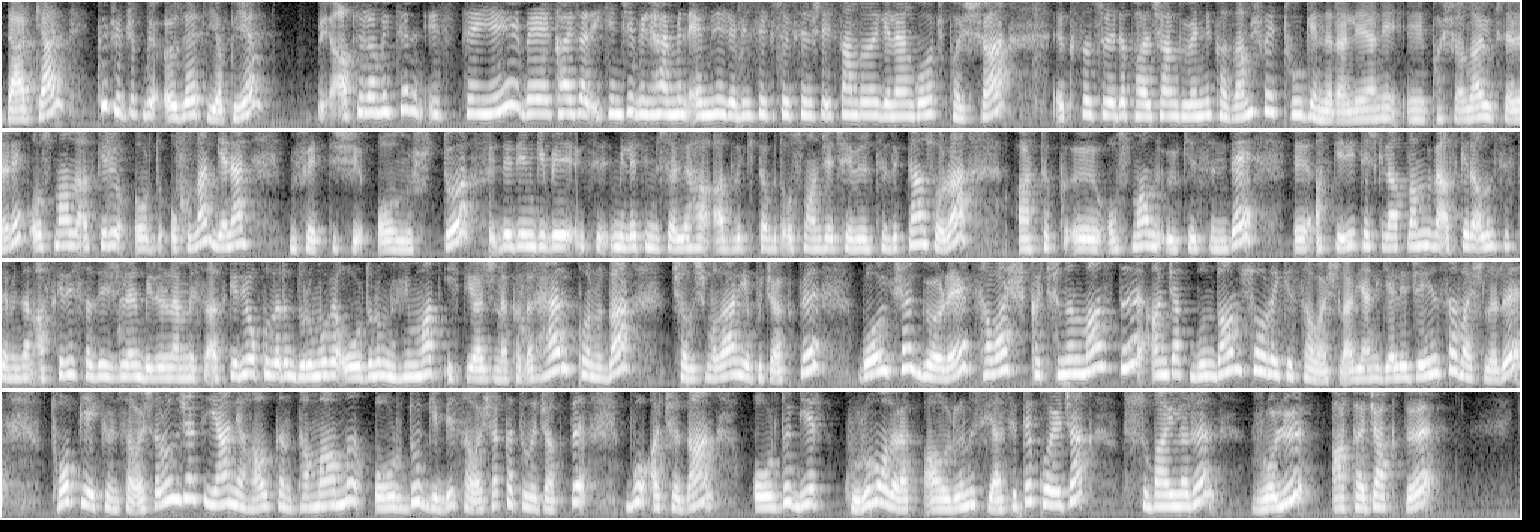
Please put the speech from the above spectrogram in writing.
derken küçücük bir özet yapayım. Abdülhamit'in isteği ve Kaiser II. Wilhelm'in emriyle 1883'te İstanbul'a gelen Goç Paşa kısa sürede padişahın güvenini kazanmış ve Tu Generali yani e, paşalığa yükselerek Osmanlı askeri ordu, okullar genel müfettişi olmuştu. Dediğim gibi Milleti Müsellaha adlı kitabı da Osmanlıca'ya çevriltildikten sonra artık e, Osmanlı ülkesinde e, askeri teşkilatlanma ve askeri alım sisteminden askeri stratejilerin belirlenmesi, askeri okulların durumu ve ordunun mühimmat ihtiyacına kadar her konuda çalışmalar yapacaktı. Golç'a göre savaş kaçınılmazdı ancak bundan sonraki savaşlar yani geleceğin savaşları topyekün savaşlar olacaktı. Yani halkın tamamı ordu gibi savaşa katılacaktı. Bu açıdan ordu bir kurum olarak ağırlığını siyasete koyacak, subayların rolü artacaktı.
